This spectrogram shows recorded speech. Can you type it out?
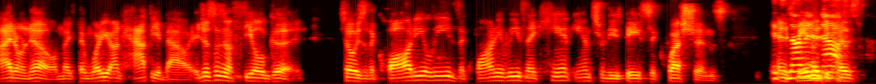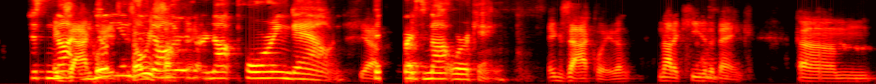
I don't know. I'm like, then what are you unhappy about? It just doesn't feel good. So is it the quality of leads, the quantity of leads? I can't answer these basic questions. It's and not it's enough. Because, just not exactly. millions of dollars something. are not pouring down. Yeah. It's not working. Exactly. That's not a key to the bank. Um,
